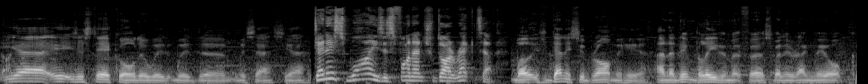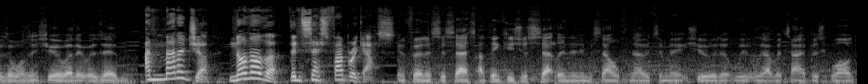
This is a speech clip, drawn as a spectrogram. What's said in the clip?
Yeah, he's a stakeholder with with uh, Miss S. Yeah. Dennis Wise is financial director. Well, it's Dennis who brought me here, and I didn't believe him at first when he rang me up because I wasn't sure whether it was him. And manager, none other than Cesc Fabregas. In fairness to Cesc, I think he's just settling in himself now to make sure that we, we have a type of squad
